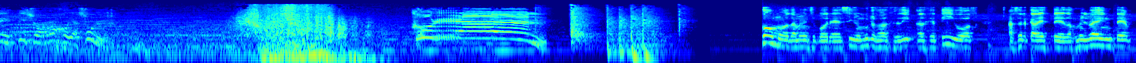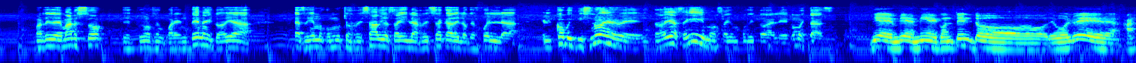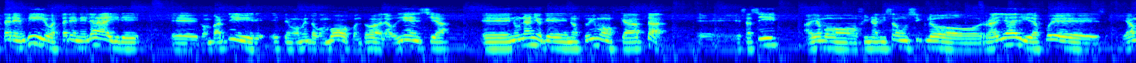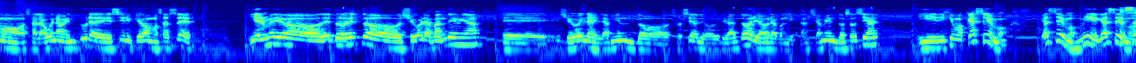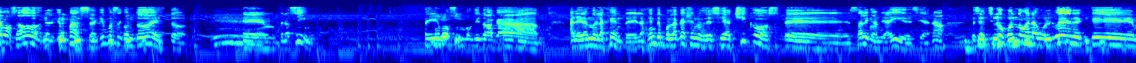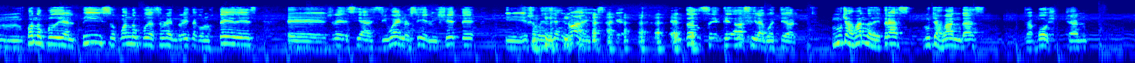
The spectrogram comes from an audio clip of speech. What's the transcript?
destello rojo y azul. ¡Corran! Cómodo también se podría decir, muchos adjetivos acerca de este 2020. A partir de marzo estuvimos en cuarentena y todavía seguimos con muchos resabios ahí, la resaca de lo que fue el COVID-19. Y todavía seguimos ahí un poquito, Ale. ¿Cómo estás? Bien, bien, Miguel, contento de volver a estar en vivo, a estar en el aire, eh, compartir este momento con vos, con toda la audiencia, eh, en un año que nos tuvimos que adaptar. Eh, es así, habíamos finalizado un ciclo radial y después llegamos a la buena aventura de decir qué vamos a hacer. Y en medio de todo esto llegó la pandemia, eh, llegó el aislamiento social obligatorio, ahora con distanciamiento social, y dijimos, ¿qué hacemos? ¿Qué hacemos, Miguel? ¿Qué hacemos? ¿Qué hacemos ahora? ¿Qué pasa? ¿Qué pasa con todo esto? Eh, pero sí, seguimos un poquito acá alegrando a la gente. La gente por la calle nos decía, chicos, eh, salgan de ahí, decía, no. Decía, chicos, ¿cuándo van a volver? ¿Qué, mm, ¿Cuándo puedo ir al piso? ¿Cuándo puedo hacer una entrevista con ustedes? Eh, yo le decía, sí, bueno, sí, el billete, y ellos me decían que no hay. Entonces quedaba así la cuestión. Muchas bandas detrás, muchas bandas nos apoyan.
